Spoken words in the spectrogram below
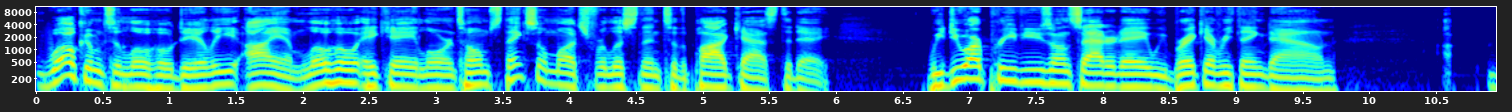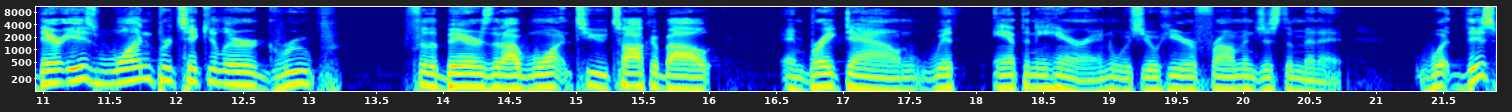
Welcome to Loho Daily. I am Loho, aka Lawrence Holmes. Thanks so much for listening to the podcast today. We do our previews on Saturday, we break everything down. There is one particular group for the Bears that I want to talk about and break down with Anthony Herron, which you'll hear from in just a minute. What this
